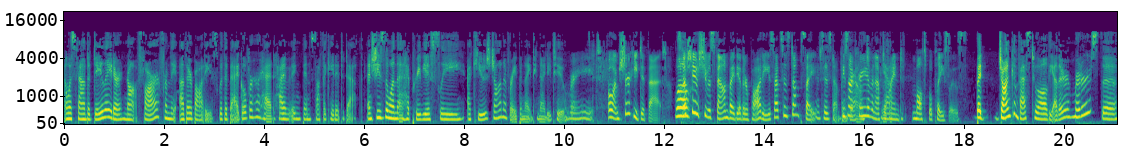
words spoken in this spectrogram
and was found a day later not far from the other bodies with a bag over her head having been suffocated to death. And she's the one that had previously accused John of rape in 1992. Right. Oh, I'm sure he did that. Well- Especially if she was found by the other bodies. That's his dump site. It's his dumping He's not ground. creative enough to Yeah. find multiple places. But John confessed to all the other murders, the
